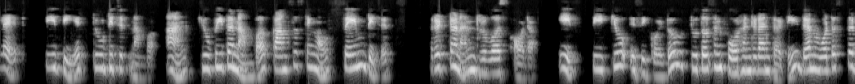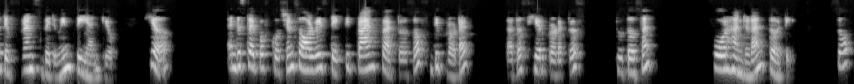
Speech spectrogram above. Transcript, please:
Let P be a two-digit number and Q be the number consisting of same digits written in reverse order. If PQ is equal to 2430, then what is the difference between P and Q? Here, in this type of questions, always take the prime factors of the product. That is, here product is 2430. So,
